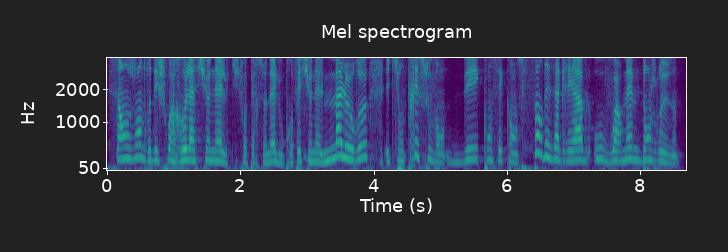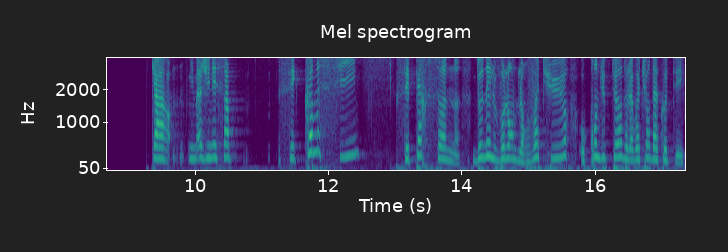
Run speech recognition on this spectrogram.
ça engendre des choix relationnels, qu'ils soient personnels ou professionnels, malheureux et qui ont très souvent des conséquences fort désagréables ou voire même dangereuses. Car imaginez ça, c'est comme si ces personnes donnaient le volant de leur voiture au conducteur de la voiture d'à côté.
